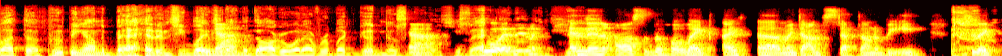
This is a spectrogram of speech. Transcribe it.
but the pooping on the bed and she blames yeah. it on the dog or whatever. But goodness yeah. gracious, that well, and then and then also the whole like I uh, my dog stepped on a bee. She like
